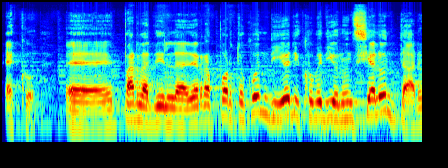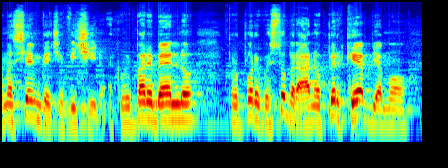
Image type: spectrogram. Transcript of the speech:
Ecco, eh, parla del, del, rapporto con Dio, di come Dio non sia lontano ma sia invece vicino. Ecco, mi pare bello proporre questo brano perché abbiamo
